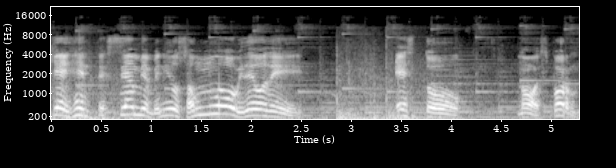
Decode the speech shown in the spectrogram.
¿Qué hay gente? Sean bienvenidos a un nuevo video de... Esto... No, es porno.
